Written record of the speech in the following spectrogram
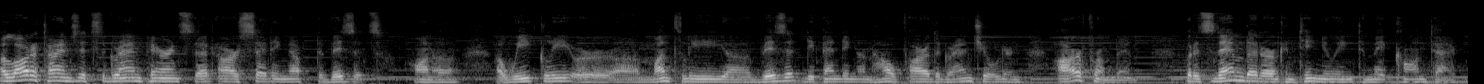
A lot of times it's the grandparents that are setting up the visits on a, a weekly or a monthly uh, visit, depending on how far the grandchildren are from them. But it's them that are continuing to make contact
